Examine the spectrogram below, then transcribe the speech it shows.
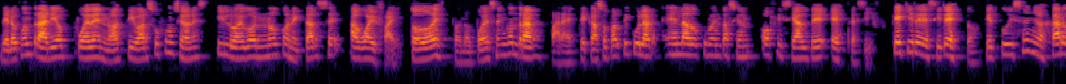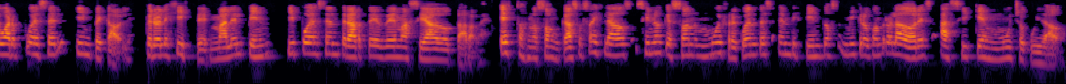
De lo contrario, puede no activar sus funciones y luego no conectarse a Wi-Fi. Todo esto lo puedes encontrar, para este caso particular, en la documentación oficial de Expressif. ¿Qué quiere decir esto? Que tu diseño de hardware puede ser impecable, pero elegiste mal el pin y puedes enterarte demasiado tarde. Estos no son casos aislados, sino que son muy frecuentes en distintos microcontroladores, así que mucho cuidado.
